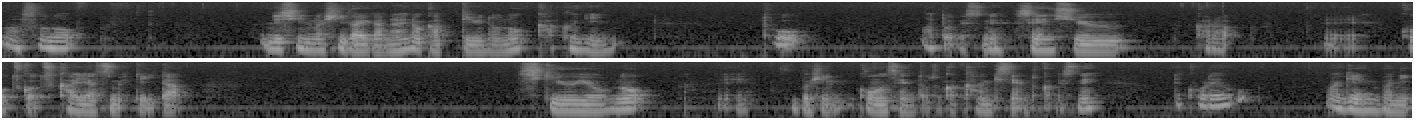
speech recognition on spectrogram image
まあ、その地震の被害がないのかっていうのの確認とあとですね先週から、えーコツコツ買い集めていた支給用の、えー部品コンセントとか換気扇とかですね。でこれを、まあ、現場に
